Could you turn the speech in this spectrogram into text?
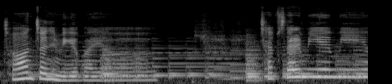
천천히 먹여봐요. 찹쌀 미음이에요.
